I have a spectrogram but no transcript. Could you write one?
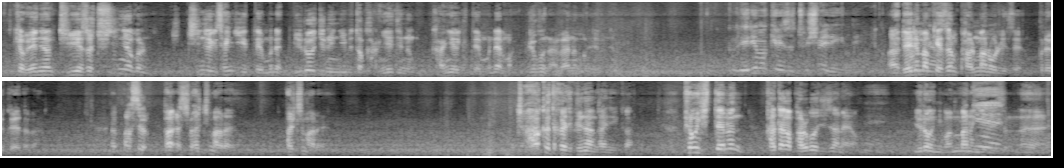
그러니까 왜냐하면 뒤에서 추진력을 추진력이 생기기 때문에 밀어주는 힘이 더 강해지는 강하기 때문에 막 밀고 나가는 거예요. 그냥. 그럼 내리막길에서 조심해야 되겠네. 아, 내리막에서는 발만 올리세요. 브레이크에다가. 아, 박스를 밟지, 밟지 말아요. 밟지 말아요. 저 끝에까지 그냥 가니까. 평시 때는 가다가 밟아주잖아요. 네. 이런 완만한 이게- 길에서는. 네.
